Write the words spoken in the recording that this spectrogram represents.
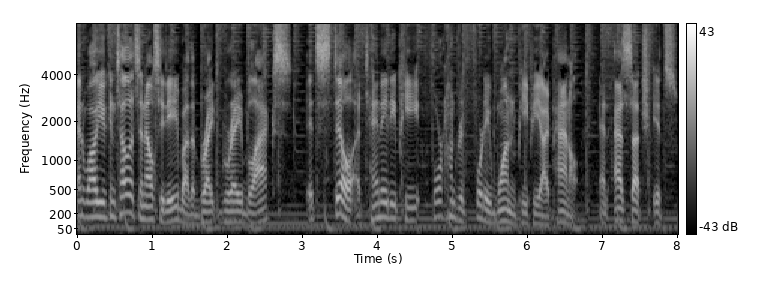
and while you can tell it's an LCD by the bright gray blacks, it's still a 1080p 441 ppi panel, and as such, it's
